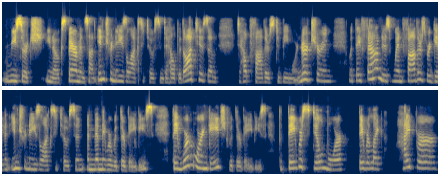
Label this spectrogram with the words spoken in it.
research, you know, experiments on intranasal oxytocin to help with autism, to help fathers to be more nurturing. What they found is when fathers were given intranasal oxytocin and then they were with their babies, they were more engaged with their babies, but they were still more, they were like hyper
